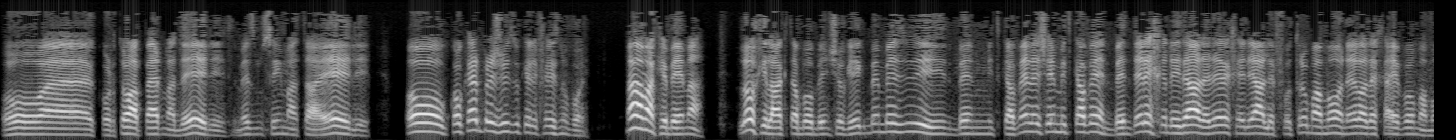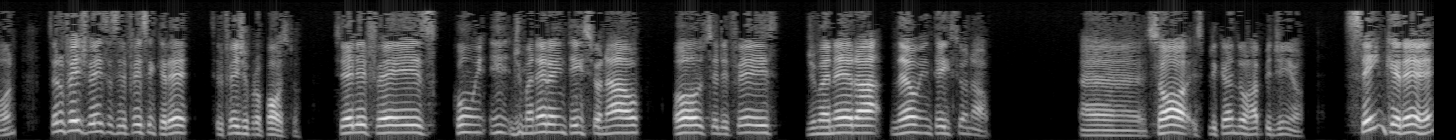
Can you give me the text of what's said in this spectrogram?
ou é, cortou a perna dele, mesmo sem matar ele, ou qualquer prejuízo que ele fez no boi. מה כבהמה? לא חילקת בו בין שוגג בין בזיד, בין מתכוון לשם מתכוון, בין דרך ירידה לדרך עלייה, לפוטרו ממון, אלא לחייבו ממון. Você não fez diferença se ele fez sem querer, se ele fez de propósito. Se ele fez com, de maneira intencional ou se ele fez de maneira não intencional. É, só explicando rapidinho. Sem querer,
